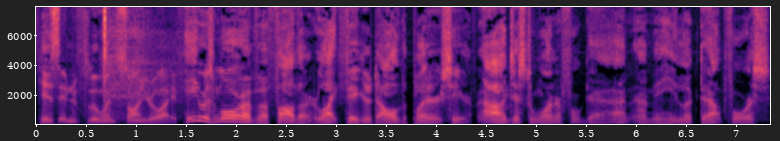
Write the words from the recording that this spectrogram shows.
his influence on your life? He was more of a father-like figure to all the players here. Oh, mm-hmm. just a wonderful guy. I, I mean, he looked out for us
